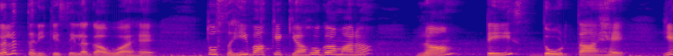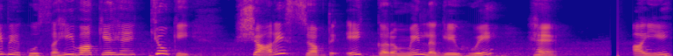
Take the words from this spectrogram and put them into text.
गलत तरीके से लगा हुआ है। तो सही वाक्य क्या होगा हमारा? राम तेज दौड़ता है। ये बिल्कुल सही वाक्य है, क्योंकि सारे शब्द एक कर्म में लगे हुए हैं। आइए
